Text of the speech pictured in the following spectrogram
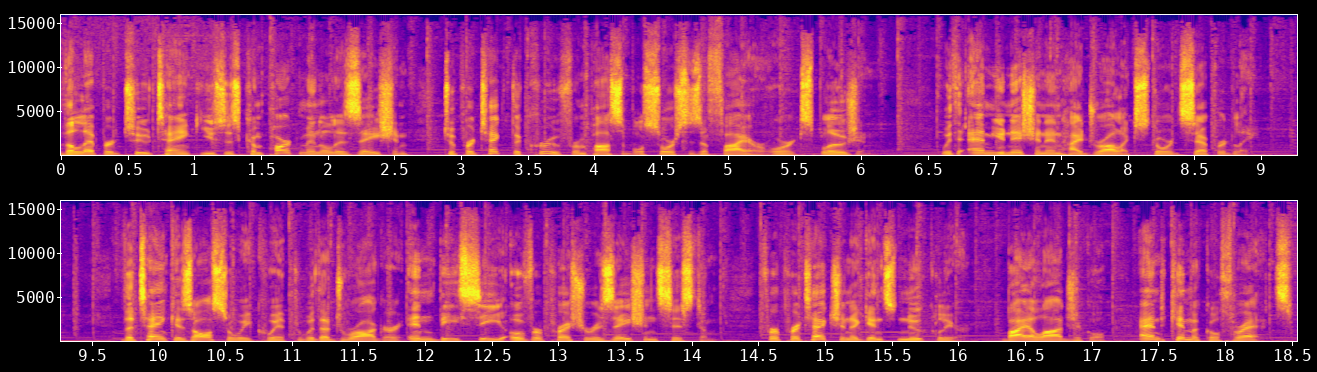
The Leopard 2 tank uses compartmentalization to protect the crew from possible sources of fire or explosion, with ammunition and hydraulics stored separately. The tank is also equipped with a Dräger NBC overpressurization system for protection against nuclear, biological, and chemical threats.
